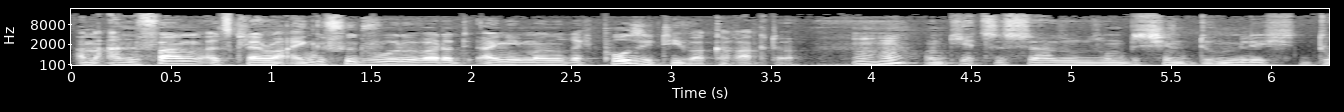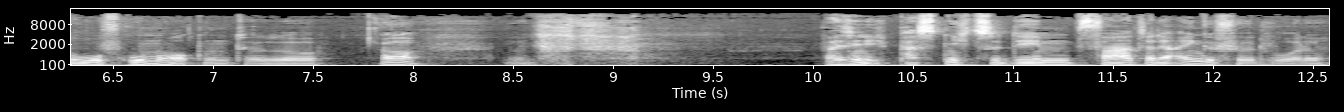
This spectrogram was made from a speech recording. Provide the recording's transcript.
am Anfang, als Clara eingeführt wurde, war das eigentlich immer ein recht positiver Charakter. Mhm. Und jetzt ist er so, so ein bisschen dümmlich, doof, rumhockend. Also, ja weiß ich nicht, passt nicht zu dem Vater, der eingeführt wurde.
